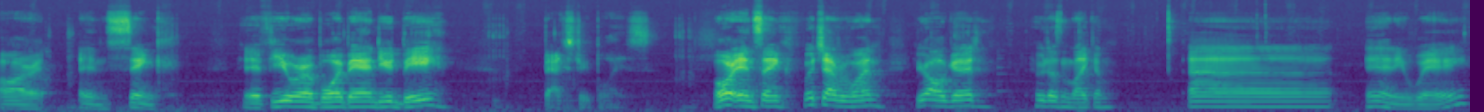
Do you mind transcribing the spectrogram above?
are in sync. If you were a boy band, you'd be Backstreet Boys. Or NSYNC, whichever one. You're all good. Who doesn't like them? Uh, anyway.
